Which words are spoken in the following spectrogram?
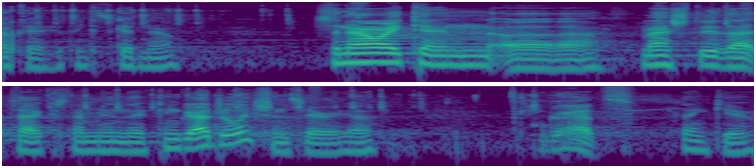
Okay, I think it's good now. So now I can uh, mash through that text. I'm in the congratulations area. Congrats. Thank you.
